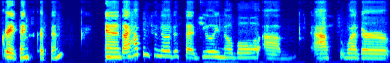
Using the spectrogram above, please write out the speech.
Great, thanks, Kristin. And I happen to notice that Julie Noble um, asked whether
